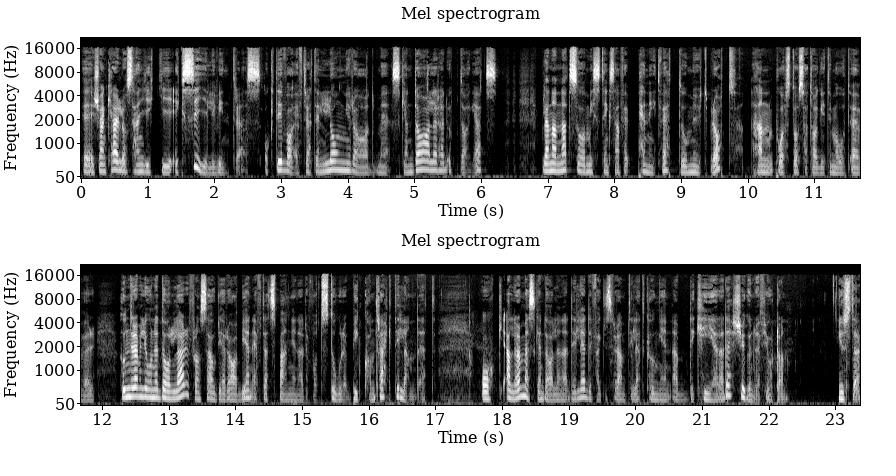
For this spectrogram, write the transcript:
Eh, Juan Carlos han gick i exil i vintras och det var efter att en lång rad med skandaler hade uppdagats. Bland annat så misstänks han för penningtvätt och mutbrott. Han påstås ha tagit emot över 100 miljoner dollar från Saudiarabien efter att Spanien hade fått stora byggkontrakt i landet. Och alla de här skandalerna det ledde faktiskt fram till att kungen abdikerade 2014. Just det.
